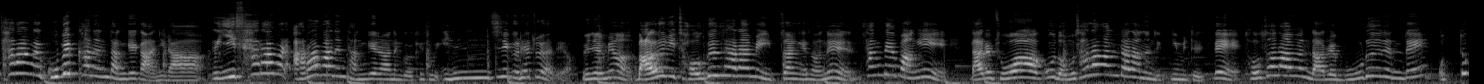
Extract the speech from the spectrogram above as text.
사랑을 고백하는 단계가 아니라 이 사람을 알아가는 단계라는 걸 계속 인식을 해줘야 돼요. 왜냐면 마음이 적은 사람의 입장에서는 상대방이 나를 좋아하고 너무 사랑한다라는 느낌이 들 때 저 사람은 나를 모르 는데 어떻게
